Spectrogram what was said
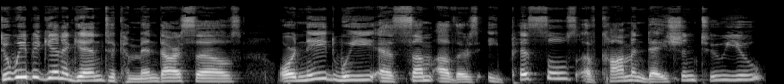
Do we begin again to commend ourselves, or need we, as some others, epistles of commendation to you?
